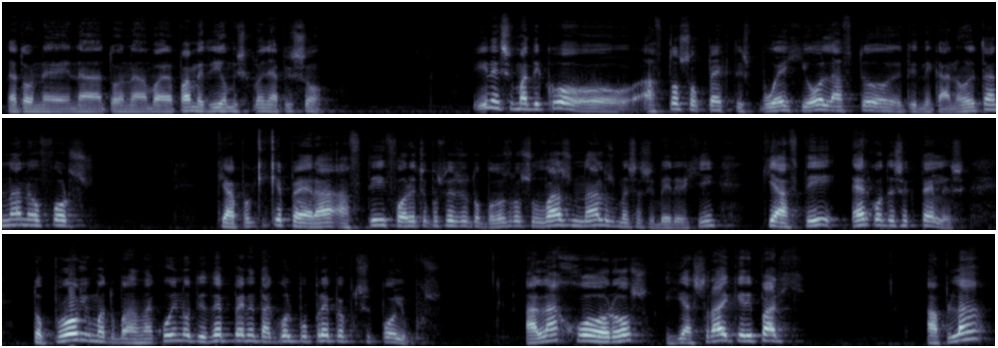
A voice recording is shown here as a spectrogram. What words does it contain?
να, τον, ε, να, τον, να πάμε δύο μισή χρόνια πίσω. Είναι σημαντικό αυτός ο παίκτης που έχει όλη αυτή την ικανότητα να είναι ο φόρ Και από εκεί και πέρα, αυτοί οι φορέ όπως παίζουν το ποδόσφαιρο σου βάζουν άλλους μέσα στην περιοχή και αυτοί έρχονται σε εκτέλεση. Το πρόβλημα του Παναθηνακού είναι ότι δεν παίρνει τα γκολ που πρέπει από τους υπόλοιπους. Αλλά χώρος για striker υπάρχει. Απλά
